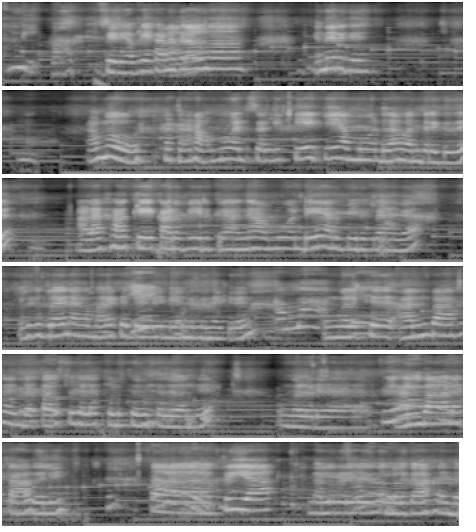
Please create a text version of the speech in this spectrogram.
தம்பி சரி அப்படியே கண்ணை திறவுங்க. என்ன இருக்கு? அம்மு. அம்முவன்ட்டு சொல்லி கேக்கே அம்முவன்ட்டு தான் வந்திருக்குது. அழகா கேக் அனுப்பி இருக்கிறாங்க அம்முவண்டே அனுப்பி இருக்கிறாங்க இதுக்கு பிறகு நாங்க மறைக்க தேவையில்லை என்று நினைக்கிறேன். உங்களுக்கு அன்பாக இந்த பரிசுகளை கொடுத்து விட்டது வந்து உங்களுடைய அன்பான காதலி. பிரியா நல்லவருடைய இருந்து உங்களுக்காக இந்த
